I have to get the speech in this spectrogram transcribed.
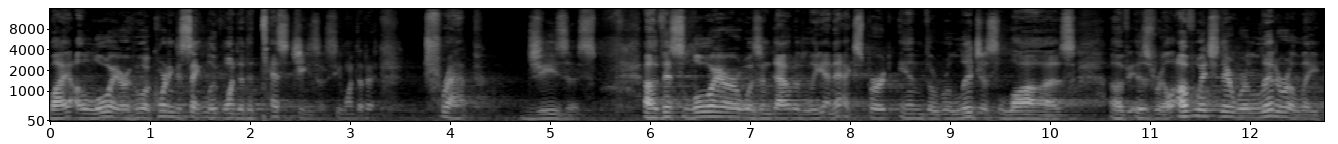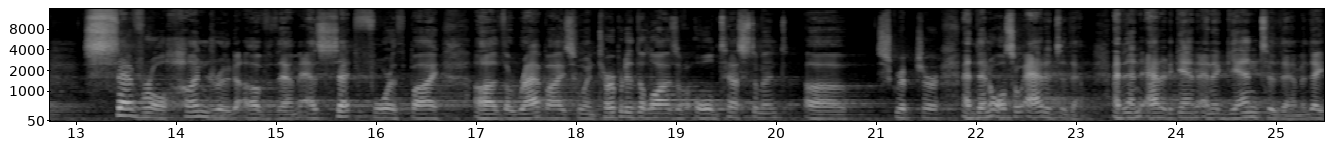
by a lawyer who, according to St. Luke, wanted to test Jesus. He wanted to trap Jesus. Uh, this lawyer was undoubtedly an expert in the religious laws of Israel, of which there were literally several hundred of them, as set forth by uh, the rabbis who interpreted the laws of Old Testament uh, scripture and then also added to them and then added again and again to them. And they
